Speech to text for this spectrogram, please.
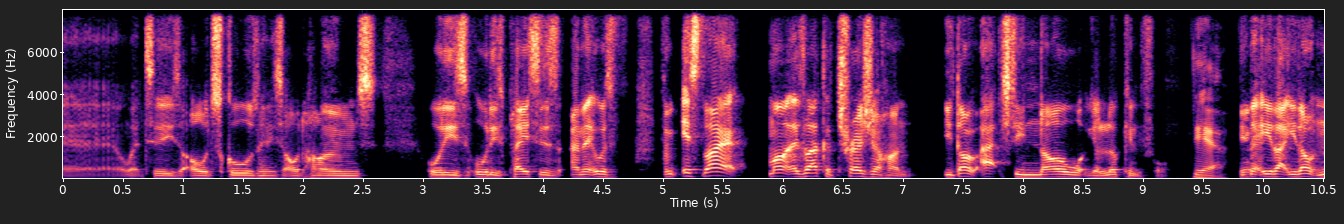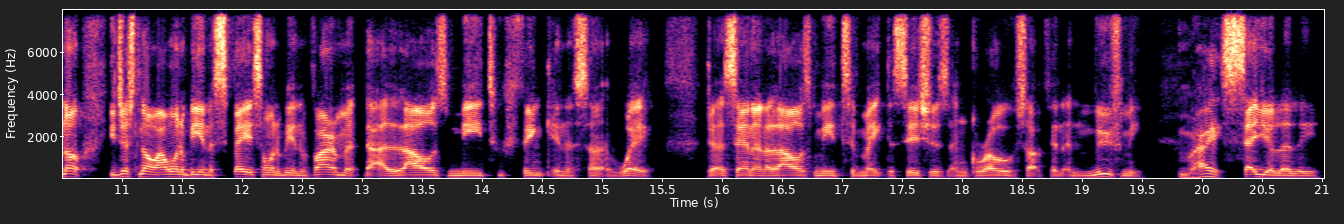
uh, went to these old schools and these old homes, all these all these places, and it was it's like it's like a treasure hunt. You don't actually know what you're looking for. Yeah. You know, you like you don't know. You just know I want to be in a space, I want to be in an environment that allows me to think in a certain way. You know what I'm saying? That allows me to make decisions and grow something and move me Right. cellularly,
